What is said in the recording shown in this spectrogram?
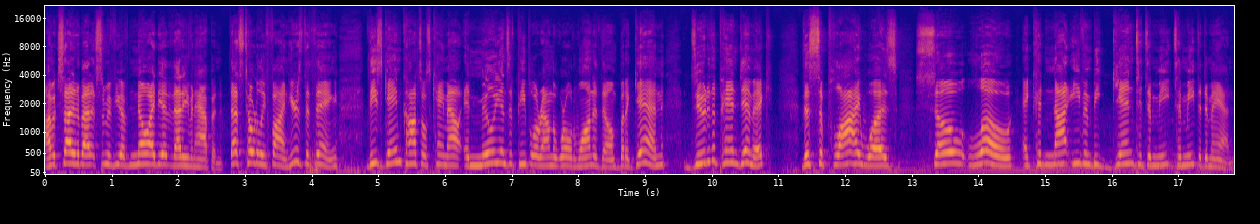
I'm excited about it. Some of you have no idea that that even happened. That's totally fine. Here's the thing these game consoles came out, and millions of people around the world wanted them. But again, due to the pandemic, the supply was so low and could not even begin to, to, meet, to meet the demand.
